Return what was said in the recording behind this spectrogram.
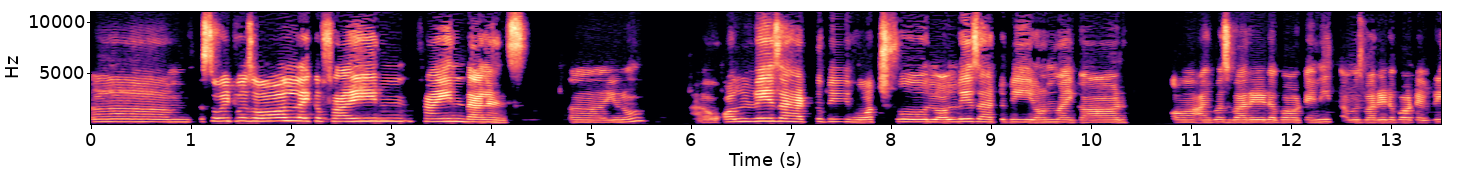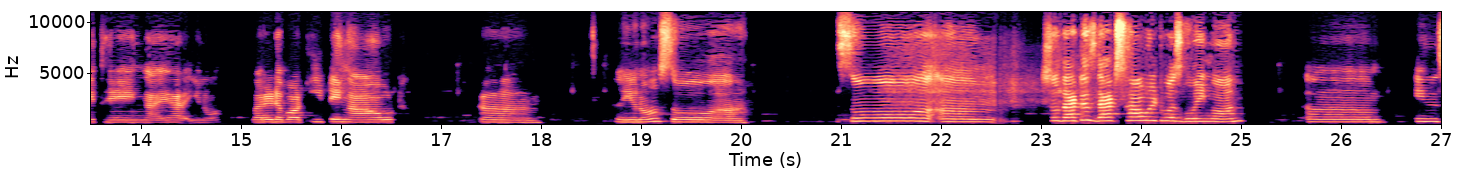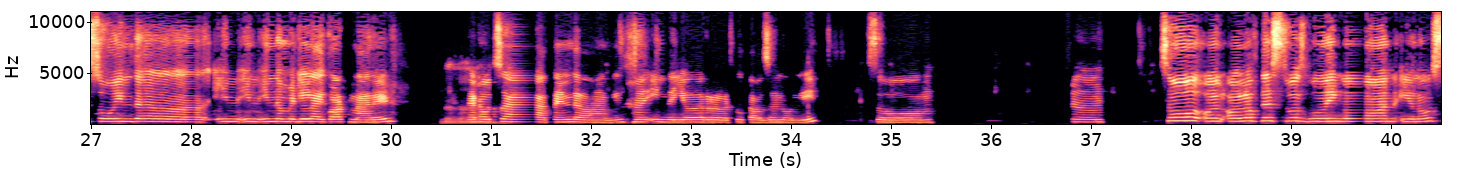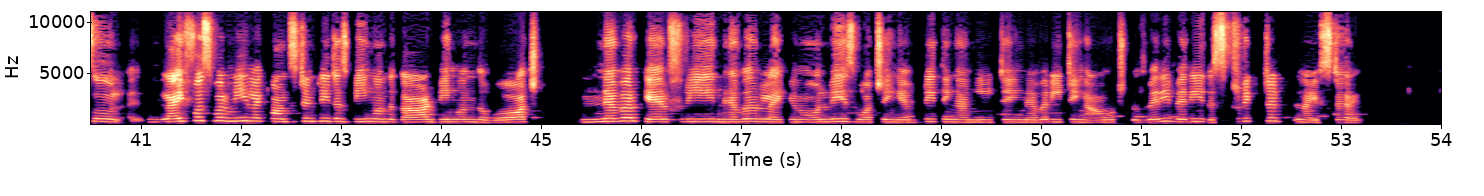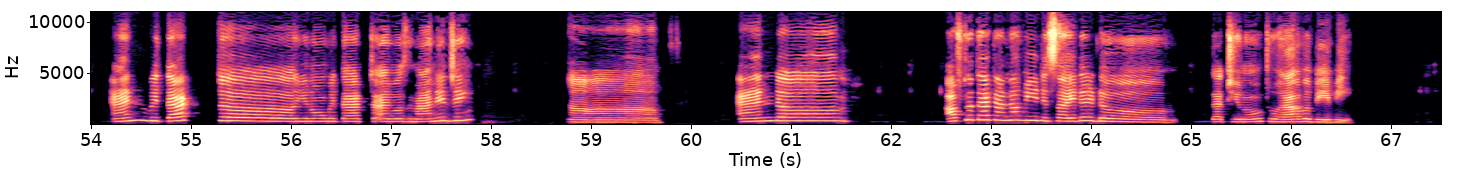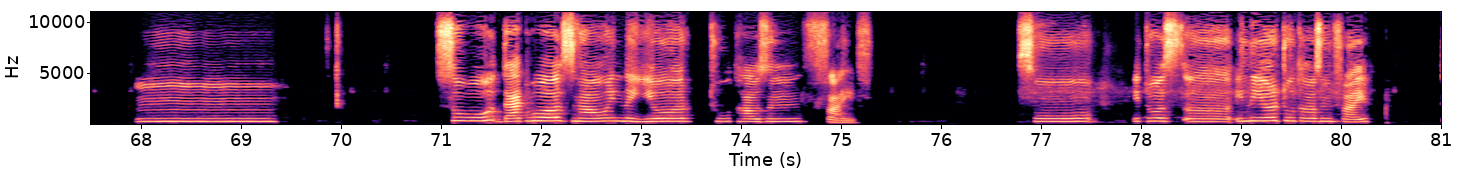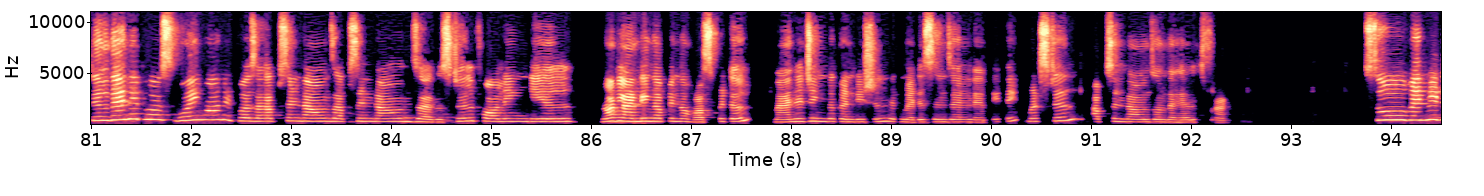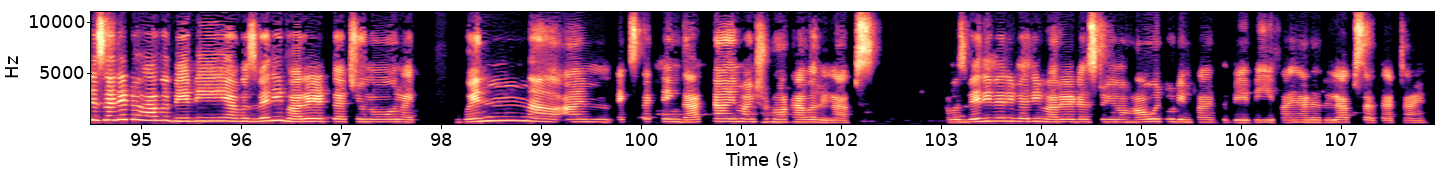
Um, so it was all like a fine fine balance. Uh, you know, uh, always I had to be watchful. Always I had to be on my guard. Uh, I was worried about any. I was worried about everything. I you know, worried about eating out. Um, you know, so uh, so um, so that is that's how it was going on. Um, in so in the in in in the middle, I got married. That also happened um, in the year 2000 only. So um, so all, all of this was going on you know so life was for me like constantly just being on the guard being on the watch never carefree never like you know always watching everything i'm eating never eating out. It was very very restricted lifestyle. And with that uh, you know with that i was managing uh, and uh, after that anna we decided uh, that you know to have a baby. Mm, so that was now in the year 2005. So it was uh, in the year 2005. Till then, it was going on. It was ups and downs, ups and downs. I was still falling ill, not landing up in the hospital, managing the condition with medicines and everything, but still ups and downs on the health front. So when we decided to have a baby, I was very worried that, you know, like when uh, I'm expecting that time, I should not have a relapse. I was very, very, very worried as to, you know, how it would impact the baby if I had a relapse at that time.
